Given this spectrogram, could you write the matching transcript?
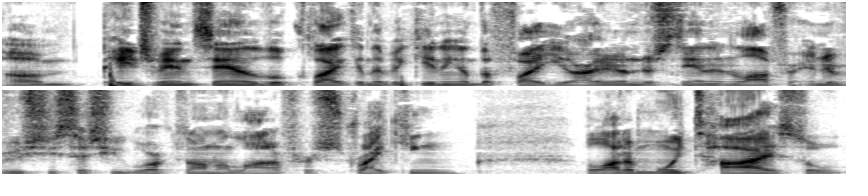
Um, Paige VanZant looked like in the beginning of the fight. You know, I understand in a lot of her interviews, she said she worked on a lot of her striking, a lot of Muay Thai. So,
